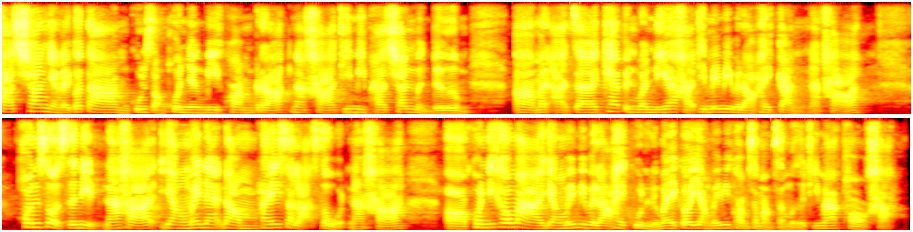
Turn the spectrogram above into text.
passion อย่างไรก็ตาม คุณสองคนยังมีความรักนะคะที่มี passion เหมือนเดิมอ่ามันอาจจะแค่เป็นวันนี้ะค่ะที่ไม่มีเวลาให้กันนะคะ คนโสดสนิทนะคะ ยังไม่แนะนำให้สละโสดนะคะคนที่เข้ามายังไม่มีเวลาให้คุณหรือไม่ก็ยังไม่มีความสม่ำเสมอที่มากพอค่ะ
